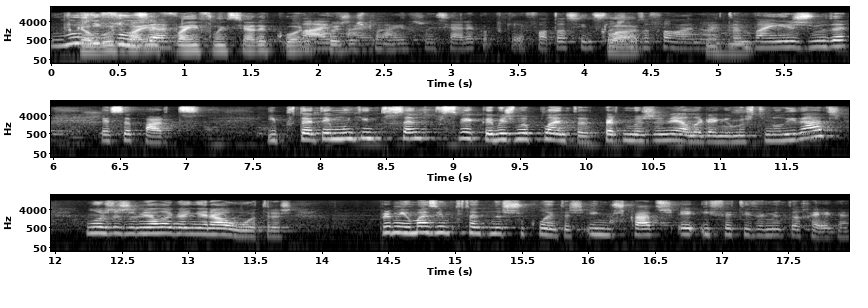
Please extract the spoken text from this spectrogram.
luz porque a luz difusa. Vai, vai influenciar a cor vai, depois vai, das plantas. Vai influenciar a cor, porque é a fotossíntese claro. que estamos a falar, não é? Uhum. Também ajuda essa parte. E portanto é muito interessante perceber que a mesma planta, perto de uma janela, ganha umas tonalidades, longe da janela ganhará outras. Para mim o mais importante nas suculentas e moscados é efetivamente a rega.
